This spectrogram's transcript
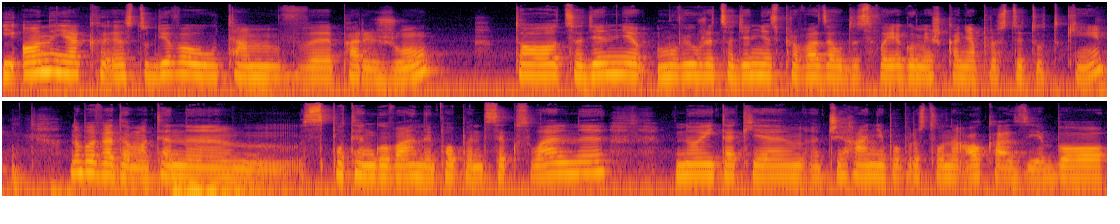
I on, jak e, studiował tam w Paryżu, to codziennie mówił, że codziennie sprowadzał do swojego mieszkania prostytutki. No bo wiadomo, ten em, spotęgowany popęd seksualny, no i takie czyhanie po prostu na okazję, bo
